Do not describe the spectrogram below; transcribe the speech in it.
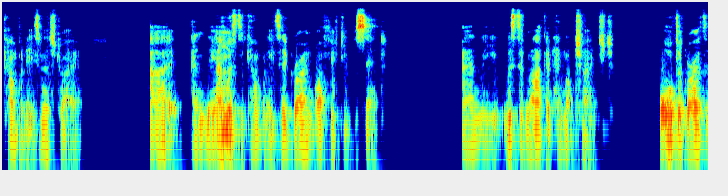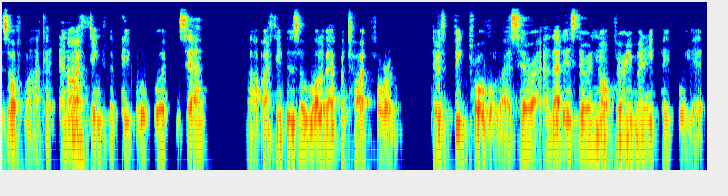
companies in Australia. Uh, and the unlisted companies had grown by 50%, and the listed market had not changed. All the growth is off market, and I think that people have worked this out uh, I think there's a lot of appetite for it. There's a big problem though, Sarah, and that is there are not very many people yet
